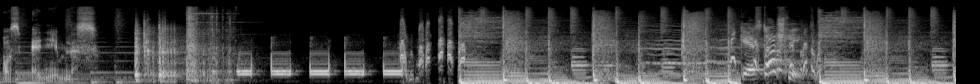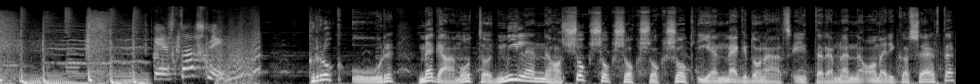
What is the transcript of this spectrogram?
az enyém lesz. Kérsz tasni? Kérsz tasni? Krok úr megálmodta, hogy mi lenne, ha sok-sok-sok-sok-sok ilyen McDonald's étterem lenne Amerika szerte,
